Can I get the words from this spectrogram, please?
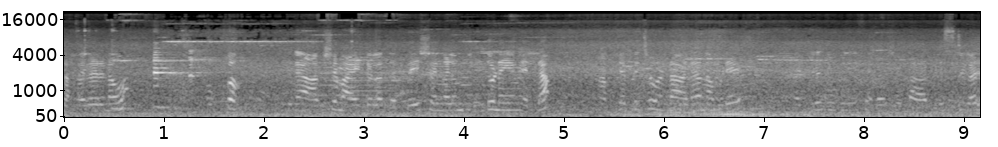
സഹകരണവും ഒപ്പം ഇതിന് ആവശ്യമായിട്ടുള്ള നിർദ്ദേശങ്ങളും പിന്തുണയും എല്ലാം അഭ്യർത്ഥിച്ചുകൊണ്ടാണ് നമ്മുടെ ഭദ്രജൂബിലി ഫെലോഷിപ്പ് ആർട്ടിസ്റ്റുകൾ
